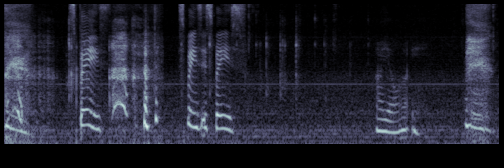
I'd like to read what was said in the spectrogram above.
Space. space is space. Ayaw nga eh.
